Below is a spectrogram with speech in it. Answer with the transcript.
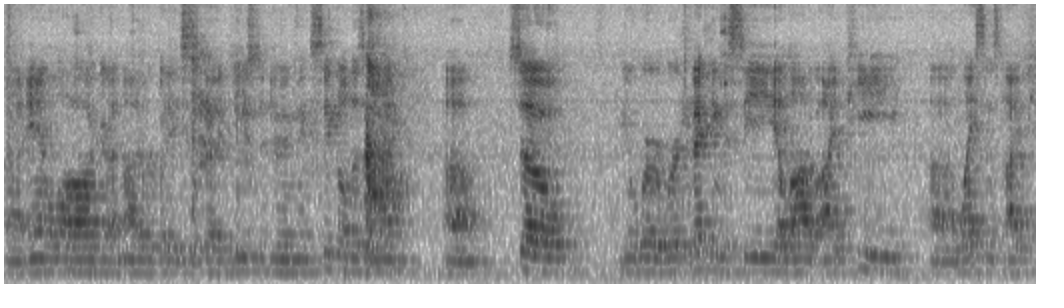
Uh, analog, not everybody's used to doing mixed signal design. Um, so, you know, we're, we're expecting to see a lot of IP, licensed IP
